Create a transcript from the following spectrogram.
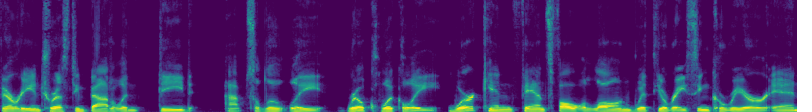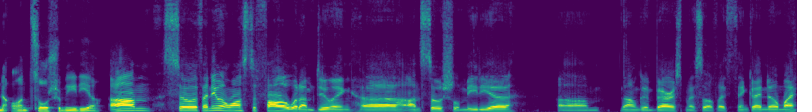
Very interesting battle indeed. Absolutely. Real quickly, where can fans follow along with your racing career and on social media? Um, so if anyone wants to follow what I'm doing uh, on social media, um, now I'm going to embarrass myself. I think I know my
